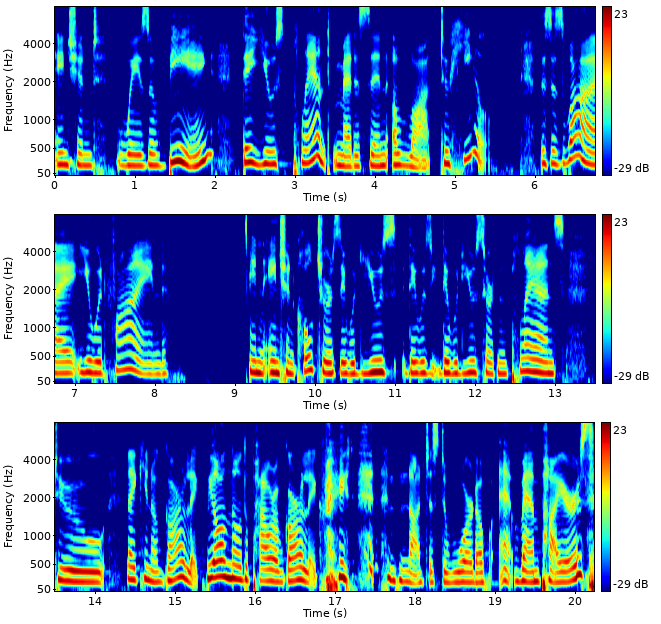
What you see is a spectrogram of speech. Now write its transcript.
ancient ways of being, they used plant medicine a lot to heal. This is why you would find in ancient cultures they would use they was they would use certain plants to like you know garlic. We all know the power of garlic right? Not just a ward of eh, vampires.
